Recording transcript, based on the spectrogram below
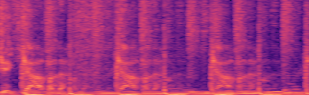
DJ Carl. Carl. Carl.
